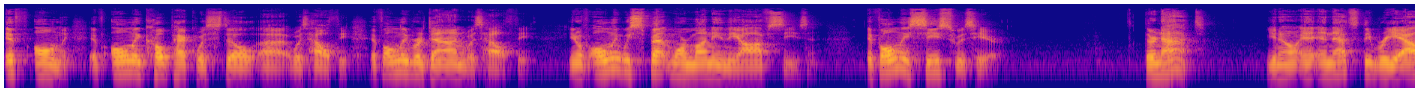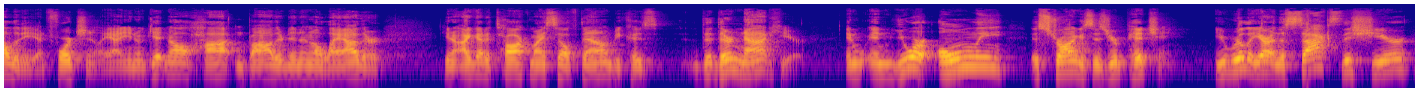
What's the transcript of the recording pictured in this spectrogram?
if only, if only Kopech was still uh, was healthy, if only Rodon was healthy. You know, if only we spent more money in the off season if only Cease was here. They're not. You know, and, and that's the reality, unfortunately. I, you know, getting all hot and bothered and in a lather, you know, I got to talk myself down because th- they're not here. And, and you are only as strong as, as you're pitching. You really are. And the Sox this year,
